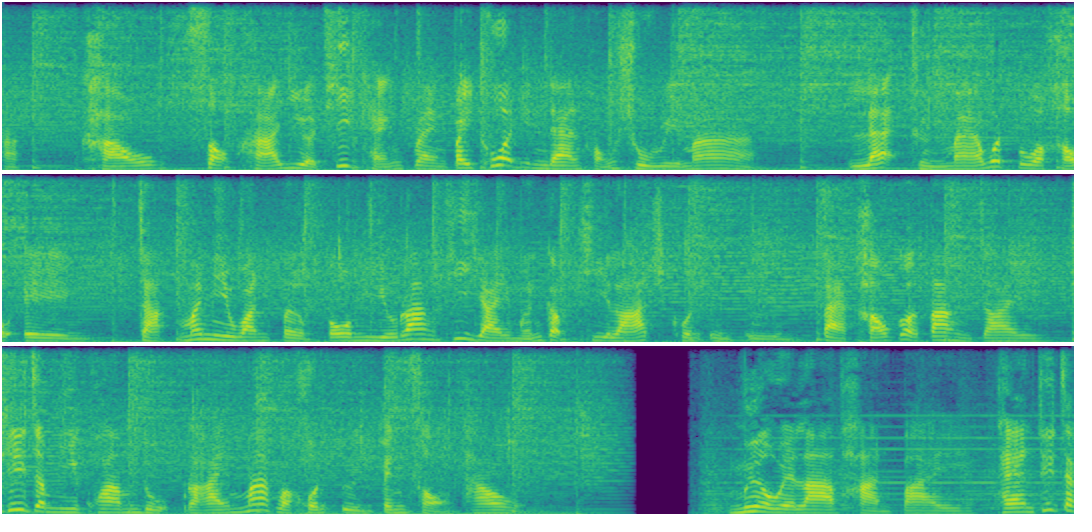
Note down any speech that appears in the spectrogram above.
หัก เขาเสาะหาเหยื่อที่แข็งแกร่งไปทั่วดินแดนของชูริมา และถึงแม้ว่าตัวเขาเองจะไม่มีวันเติบโตมีร่างที่ใหญ่เหมือนกับคีราชคนอื่นๆ แต่เขาก็ตั้งใจที่จะมีความดุร้ายมากกว่าคนอื่นเป็นสองเท่า เมื่อเวลาผ่านไป แทนที่จะ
